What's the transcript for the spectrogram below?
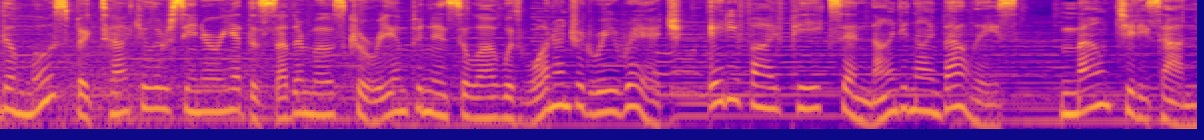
The most spectacular scenery at the southernmost Korean peninsula with 100 Ri Ridge, 85 peaks, and 99 valleys, Mount Jirisan.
